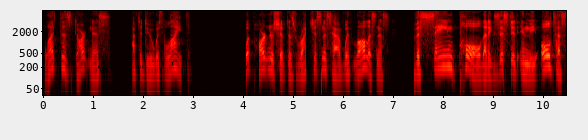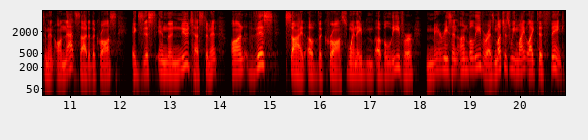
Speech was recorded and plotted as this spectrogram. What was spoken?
What does darkness have to do with light? What partnership does righteousness have with lawlessness? The same pull that existed in the Old Testament on that side of the cross exists in the New Testament on this side of the cross when a, a, believer marries an unbeliever. As much as we might like to think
